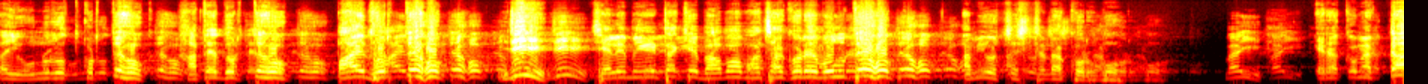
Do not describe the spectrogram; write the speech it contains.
তাই অনুরোধ করতে হোক, হাতে ধরতে হোক, পায়ে ধরতে হোক, জি, ছেলে মেয়েটাকে বাবা বাছা করে বলতে হোক, আমিও চেষ্টাটা করব। ভাই, এরকম একটা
